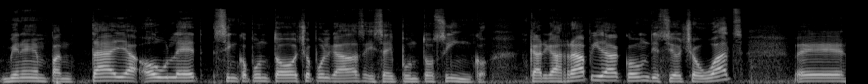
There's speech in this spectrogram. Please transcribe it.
vienen en pantalla OLED 5.8 pulgadas y 6.5. Carga rápida con 18 watts. Eh,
